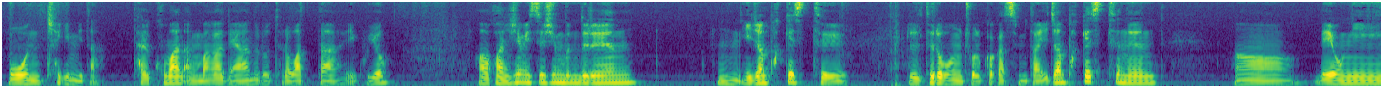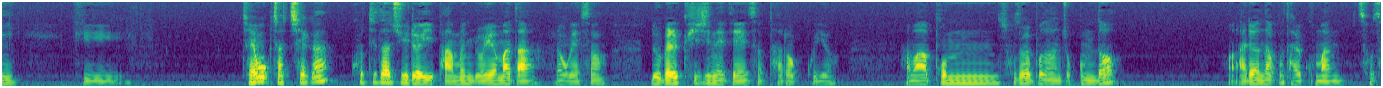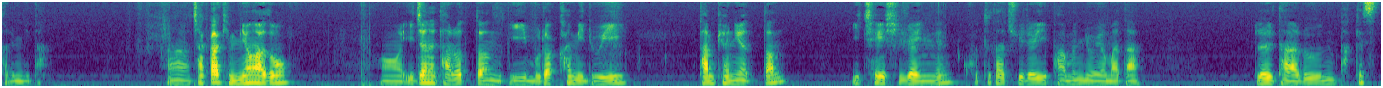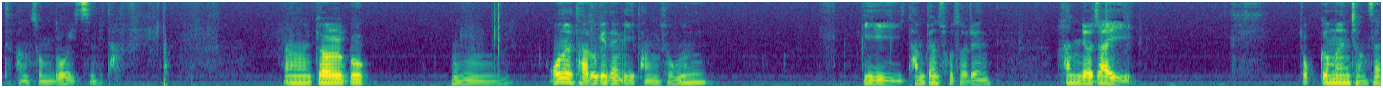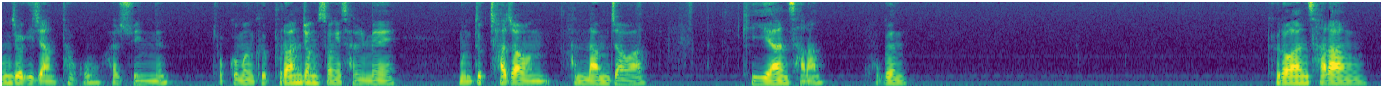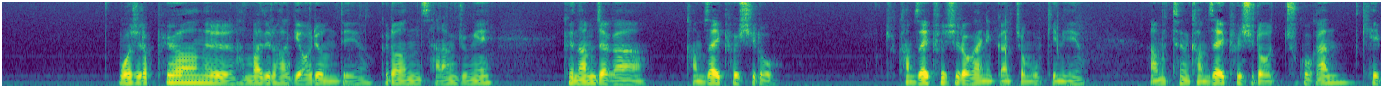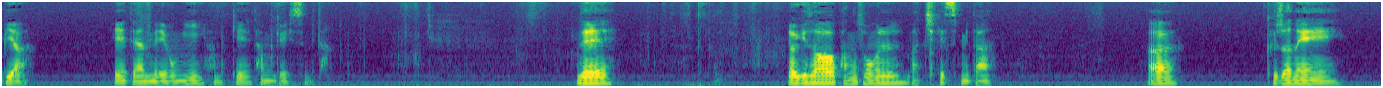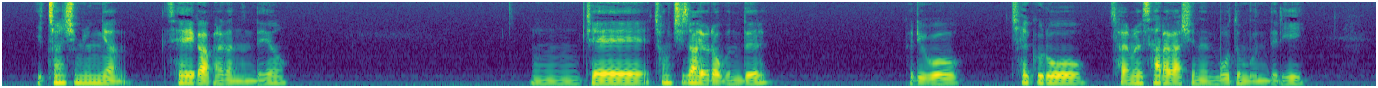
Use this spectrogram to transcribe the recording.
모은 책입니다. 달콤한 악마가 내 안으로 들어왔다이고요. 어, 관심 있으신 분들은 음, 이전 팟캐스트를 들어보면 좋을 것 같습니다. 이전 팟캐스트는 어, 내용이 그 제목 자체가 코트다주의의 밤은 요염하다라고 해서 노벨 퀴즈에 대해서 다뤘고요. 아마 본 소설보다는 조금 더 아련하고 달콤한 소설입니다. 아, 작가 김영하도 어, 이전에 다뤘던 이 무라카미 류의 단편이었던 이 책에 실려 있는 코트다 주의의 밤은 요염하다를 다룬 팟캐스트 방송도 있습니다. 어, 결국 음, 오늘 다루게 된 이 방송은 이 단편 소설은 한 여자의 조금은 정상적이지 않다고 할 수 있는 조금은 그 불안정성의 삶에 문득 찾아온 한 남자와 기이한 사랑 혹은 그러한 사랑 무엇이라 표현을 한마디로 하기 어려운데요. 그런 사랑 중에 그 남자가 감사의 표시로 감사의 표시로 가니까 좀 웃기네요. 아무튼 감사의 표시로 죽어간 케비아 에 대한 내용이 함께 담겨 있습니다. 네. 여기서 방송을 마치겠습니다. 아, 그 전에 2016년 새해가 밝았는데요. 음, 제 청취자 여러분들, 그리고 책으로 삶을 살아가시는 모든 분들이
